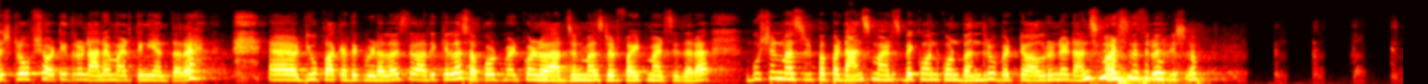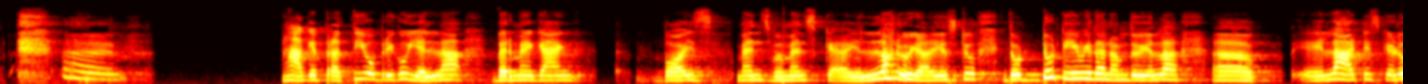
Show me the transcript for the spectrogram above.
ಎಷ್ಟು ರೋಪ್ ಶಾಟ್ ಇದ್ರು ನಾನೇ ಮಾಡ್ತೀನಿ ಅಂತಾರೆ. ಡ್ಯೂಪ್ ಹಾಕೋದಕ್ಕೆ ಬಿಡಲ್ಲ. ಸೊ ಅದಕ್ಕೆಲ್ಲ ಸಪೋರ್ಟ್ ಮಾಡ್ಕೊಂಡು ಅರ್ಜುನ್ ಮಾಸ್ಟರ್ ಫೈಟ್ ಮಾಡಿಸಿದಾರೆ. ಭೂಷಣ್ ಮಾಸ್ಟರ್ ಪಾಪ ಡ್ಯಾನ್ಸ್ ಮಾಡಿಸ್ಬೇಕು ಅನ್ಕೊಂಡು ಬಂದ್ರು ಬಟ್ ಅವ್ರನ್ನೇ ಡ್ಯಾನ್ಸ್ ಮಾಡಿಸಿದ್ರು ರಿಷಬ್. ಹಾಗೆ ಪ್ರತಿಯೊಬ್ಬರಿಗೂ ಎಲ್ಲ Berme gang boys mens womens ಎಲ್ಲರೂ ಎಷ್ಟು ದೊಡ್ಡ ಟೀಮ್ ಇದೆ ನಮ್ಮದು ಎಲ್ಲ ಎಲ್ಲ ಆರ್ಟಿಸ್ಟ್ಗಳು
